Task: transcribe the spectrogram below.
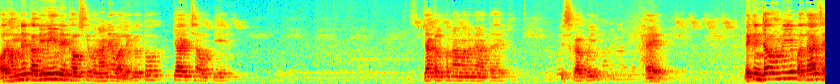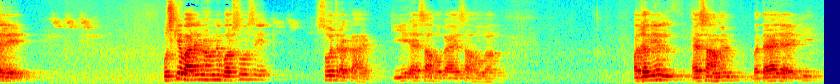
और हमने कभी नहीं देखा उसके बनाने वाले को तो क्या इच्छा होती है? क्या कल्पना मन में आता है इसका कोई है? लेकिन जब हमें ये पता चले उसके बारे में हमने वर्षों से सोच रखा है कि ये ऐसा होगा ऐसा होगा। और जब ये ऐसा हमें बताया जाए कि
